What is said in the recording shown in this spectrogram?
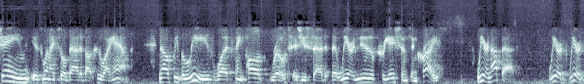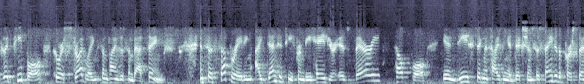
shame is when I feel bad about who I am. Now, if we believe what St. Paul wrote, as you said, that we are new creations in Christ, we are not bad. We are, we are good people who are struggling sometimes with some bad things. And so separating identity from behavior is very helpful in destigmatizing addiction. So saying to the person,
